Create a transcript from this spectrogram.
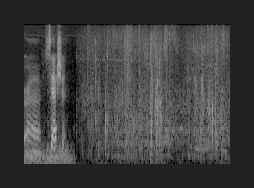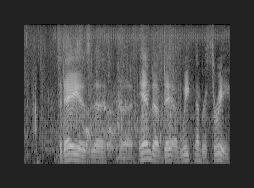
uh, session. Today is the, the end of day of week number three,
